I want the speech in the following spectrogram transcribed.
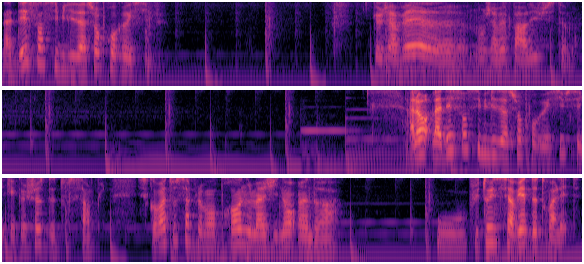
La désensibilisation progressive que j'avais, euh, dont j'avais parlé justement. Alors, la désensibilisation progressive, c'est quelque chose de tout simple. C'est qu'on va tout simplement prendre, imaginons, un drap, ou plutôt une serviette de toilette.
